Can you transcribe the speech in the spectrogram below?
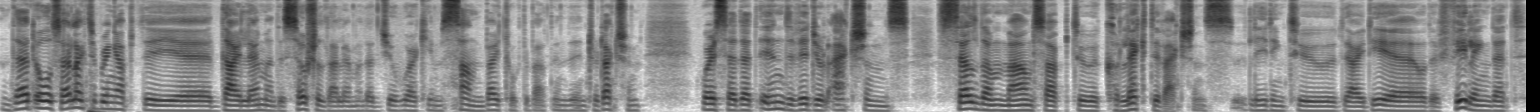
That also, I'd like to bring up the uh, dilemma, the social dilemma that Joachim Sandberg talked about in the introduction, where he said that individual actions seldom mounts up to collective actions, leading to the idea or the feeling that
